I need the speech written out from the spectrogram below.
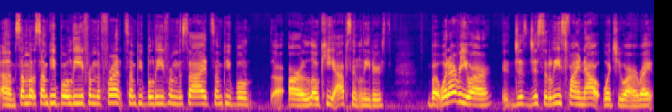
um, some some people lead from the front, some people lead from the side, some people are low key absent leaders. But whatever you are, just just at least find out what you are, right?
